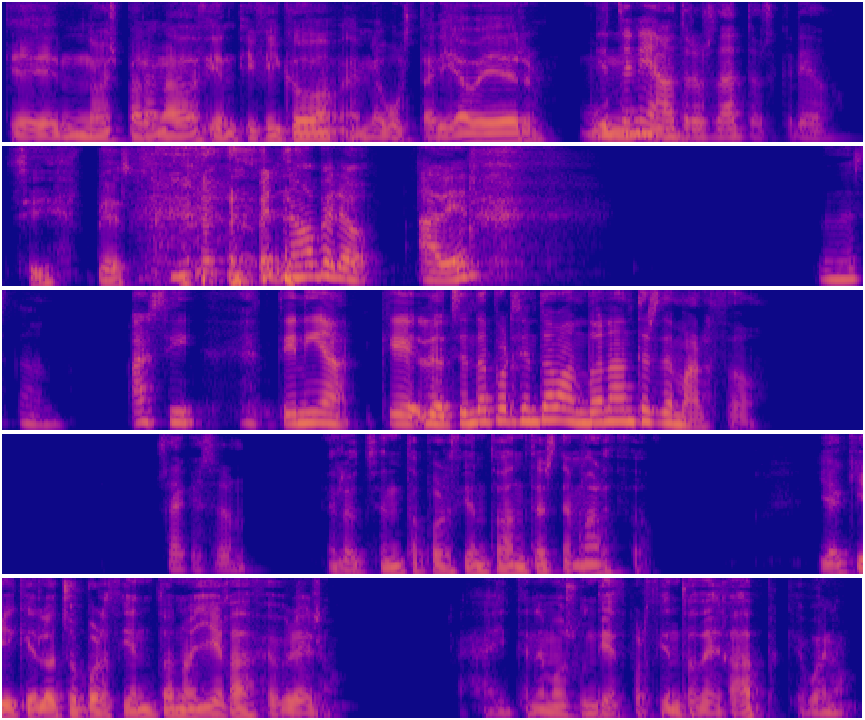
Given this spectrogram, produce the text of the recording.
que no es para nada científico. eh, me gustaría ver. Yo tenía un- otros datos, creo. Sí, ¿ves? Pero- no, pero, a ver. ¿Dónde están? Ah, sí. Tenía que el 80% abandona antes de marzo. O sea que son. El 80% antes de marzo. Y aquí que el 8% no llega a febrero. Ahí tenemos un 10% de gap, que bueno,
